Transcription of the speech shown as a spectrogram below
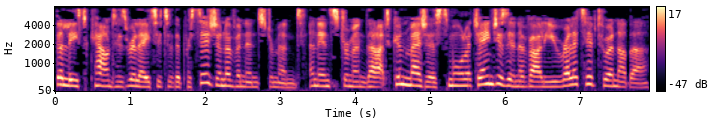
The least count is related to the precision of an instrument. An instrument that can measure smaller changes in a value relative to another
